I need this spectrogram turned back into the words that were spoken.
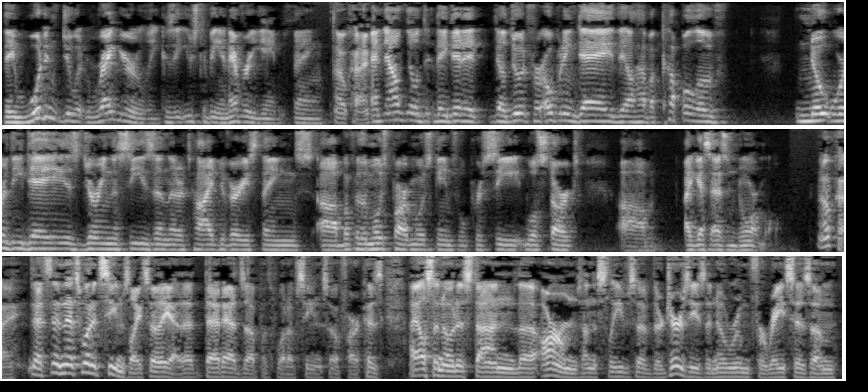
they wouldn't do it regularly because it used to be an every game thing. Okay. And now they'll they did it. They'll do it for opening day. They'll have a couple of noteworthy days during the season that are tied to various things. Uh, but for the most part, most games will proceed. Will start, um, I guess, as normal. Okay, that's and that's what it seems like. So yeah, that that adds up with what I've seen so far. Because I also noticed on the arms, on the sleeves of their jerseys, the no room for racism.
